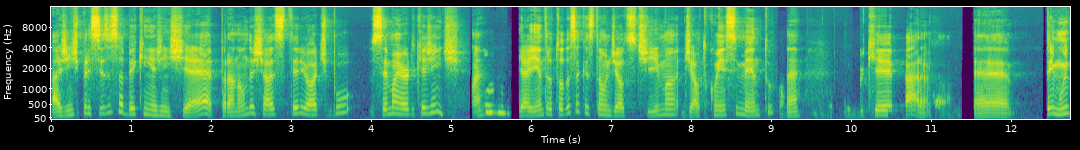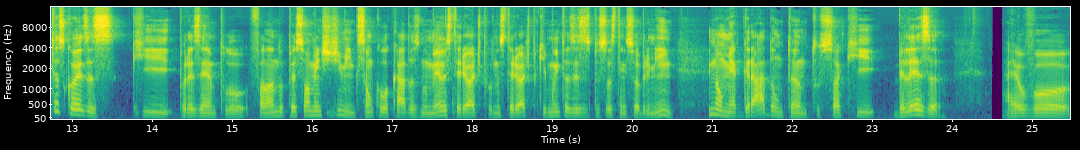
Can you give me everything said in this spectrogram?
a gente precisa saber quem a gente é para não deixar esse estereótipo ser maior do que a gente, né? Uhum. E aí entra toda essa questão de autoestima, de autoconhecimento, né? Porque, cara, é, tem muitas coisas que, por exemplo, falando pessoalmente de mim, que são colocadas no meu estereótipo, no estereótipo que muitas vezes as pessoas têm sobre mim, não me agradam tanto, só que, beleza, aí eu vou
